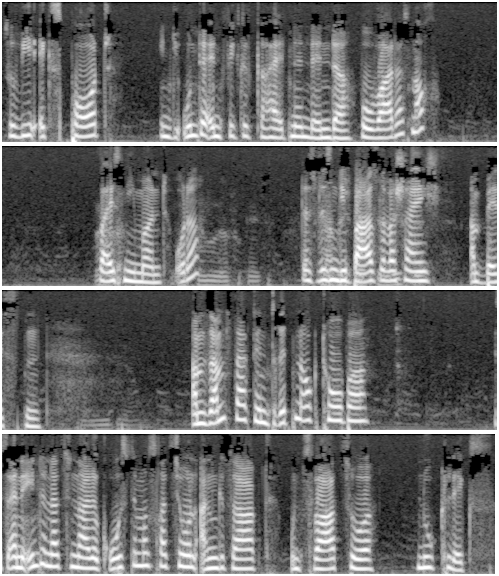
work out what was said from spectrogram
sowie Export in die unterentwickelt gehaltenen Länder. Wo war das noch? Weiß niemand, oder? Das wissen die Basler wahrscheinlich am besten. Am Samstag, den 3. Oktober, ist eine internationale Großdemonstration angesagt, und zwar zur Nuklex.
